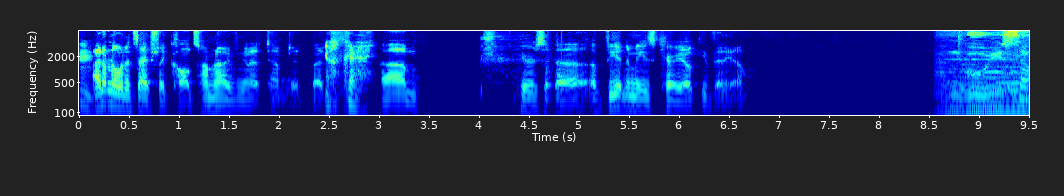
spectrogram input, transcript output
Hmm. I don't know what it's actually called, so I'm not even going to attempt it. But Okay. um, here's a, a Vietnamese karaoke video. vùi sâu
